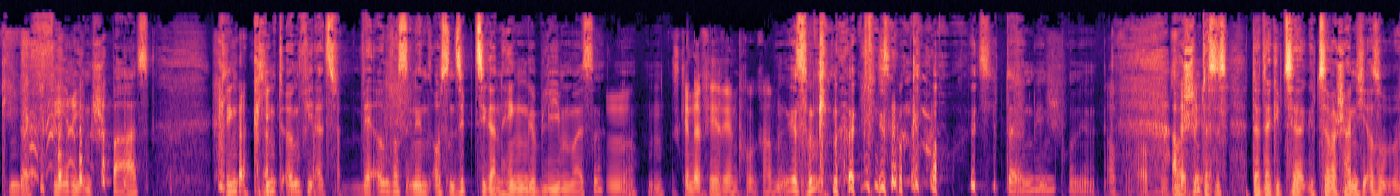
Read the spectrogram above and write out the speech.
Kinderferienspaß. Klingt, klingt irgendwie, als wäre irgendwas in den, aus den 70ern hängen geblieben, weißt du? Mhm. Hm. Das Kinderferienprogramm. So, genau, so, genau. Ich hab da irgendwie ein Problem. Auf, auf Aber stimmt, das ist, da, da gibt's ja, gibt's ja wahrscheinlich, also,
